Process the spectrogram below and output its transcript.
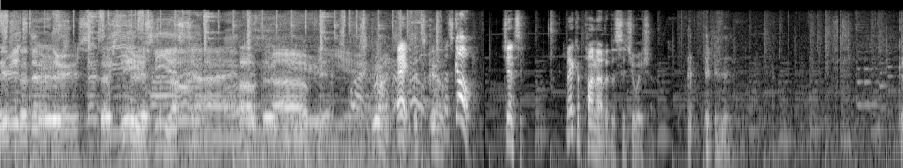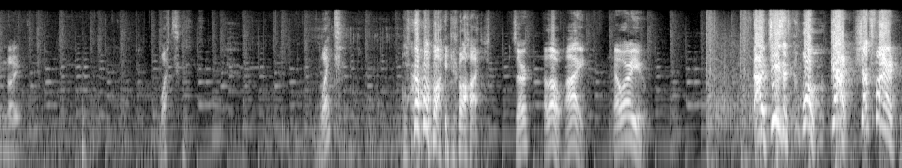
It's the thirst, thirstiest Thirstiest time time of the of year. year. Right, Hey, let's go. Let's go! Jensen, make a pun out of the situation. Good night. What? What? Oh my gosh! Sir? Hello, hi! How are you? Ah, Jesus! Whoa! God! Shots fired!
